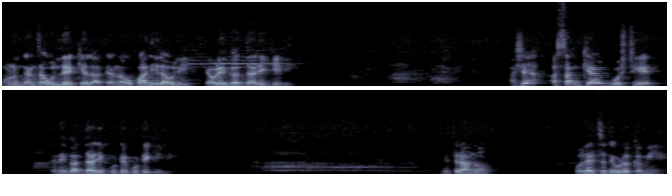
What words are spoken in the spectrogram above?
म्हणून त्यांचा उल्लेख केला. त्यांना उपाधी लावली. त्यावेळी गद्दारी केली. अशा असंख्य गोष्टी आहेत. त्यांनी गद्दारी कुठे कुठे केली? मित्रांनो बोलायचं तेवढं कमी आहे.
